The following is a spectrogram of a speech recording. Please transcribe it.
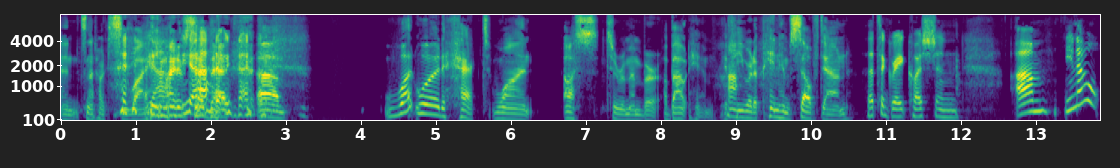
and it's not hard to see why yeah, he might have yeah, said that. Um, what would Hecht want us to remember about him if huh. he were to pin himself down? That's a great question. Um, you know,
